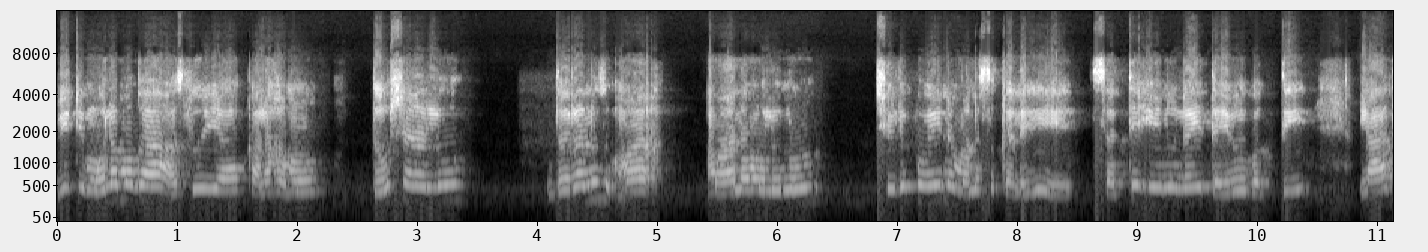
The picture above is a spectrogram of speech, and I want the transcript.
వీటి మూలముగా అసూయ కలహము దూషణలు దొరను మా మానములను చెడిపోయిన మనసు కలిగి సత్యహీనులై దైవభక్తి లాభ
